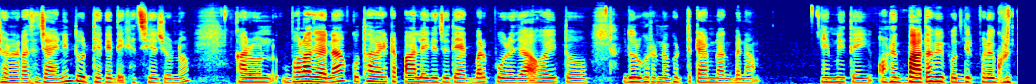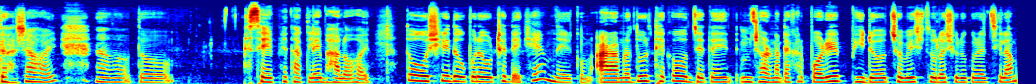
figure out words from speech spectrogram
ঝর্ণার কাছে যাইনি, দূর থেকে দেখেছি এর জন্য কারণ বলা যায় না, কোথাও একটা পা লেগে যদি একবার পড়ে যাওয়া হয়, তো দুর্ঘটনা ঘটতে টাইম লাগবে না। এমনিতেই অনেক বাধা বিপত্তির পরে ঘুরতে আসা হয়। তো সেফে থাকলেই ভালো হয়। তো সিঁড়িতে উপরে উঠে দেখে এরকম, আর আমরা দূর থেকেও যেতেই ঝর্ণা দেখার পরে ভিডিও, ছবি তোলা শুরু করেছিলাম।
